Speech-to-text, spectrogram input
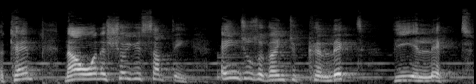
Okay? Now I want to show you something. Angels are going to collect the elect.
